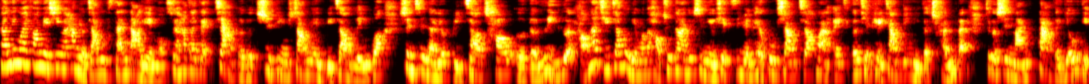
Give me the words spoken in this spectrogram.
那另外一方面是因为它没有加入三大联盟，所以它在在价格的制定上面比较灵光，甚至呢有比较超额的利润。好，那其实加入联盟的好处，当然就是你有一些资源可以互相交换，而而且可以降低你的成本，这个是蛮大的优点。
